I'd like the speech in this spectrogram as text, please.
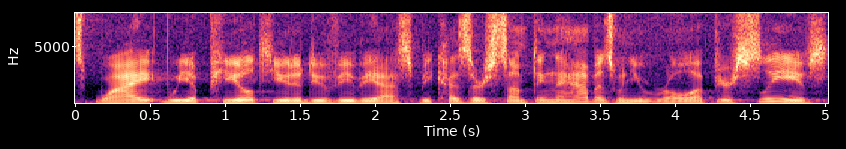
It's why we appeal to you to do VBS because there's something that happens when you roll up your sleeves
